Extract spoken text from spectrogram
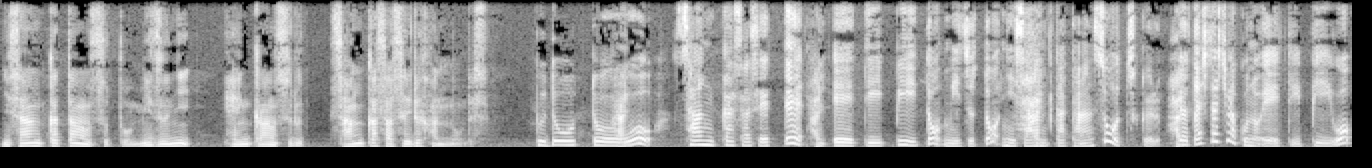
二酸化炭素と水に変換する、酸化させる反応です。ブドウ糖を酸化させて、はい、ATP と水と二酸化炭素を作る、はい、私たちはこの ATP を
